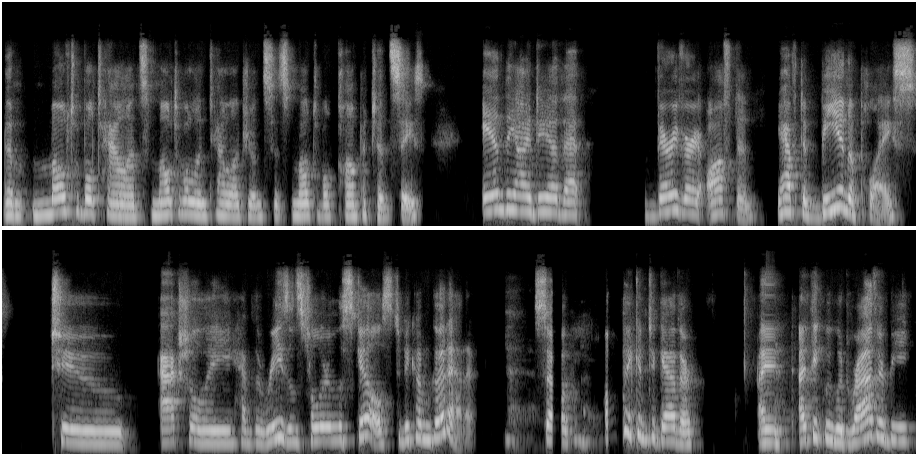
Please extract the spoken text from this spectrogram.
the multiple talents multiple intelligences multiple competencies and the idea that very very often you have to be in a place to actually have the reasons to learn the skills to become good at it. So, all taken together, I, I think we would rather be,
